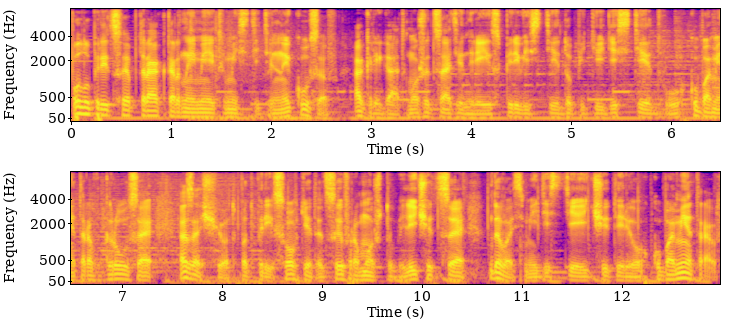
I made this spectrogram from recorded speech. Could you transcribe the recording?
Полуприцеп тракторный имеет вместительный кузов. Агрегат может за один рейс перевести до 52 кубометров груза, а за счет подпрессовки эта цифра может увеличиться до 84 кубометров.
